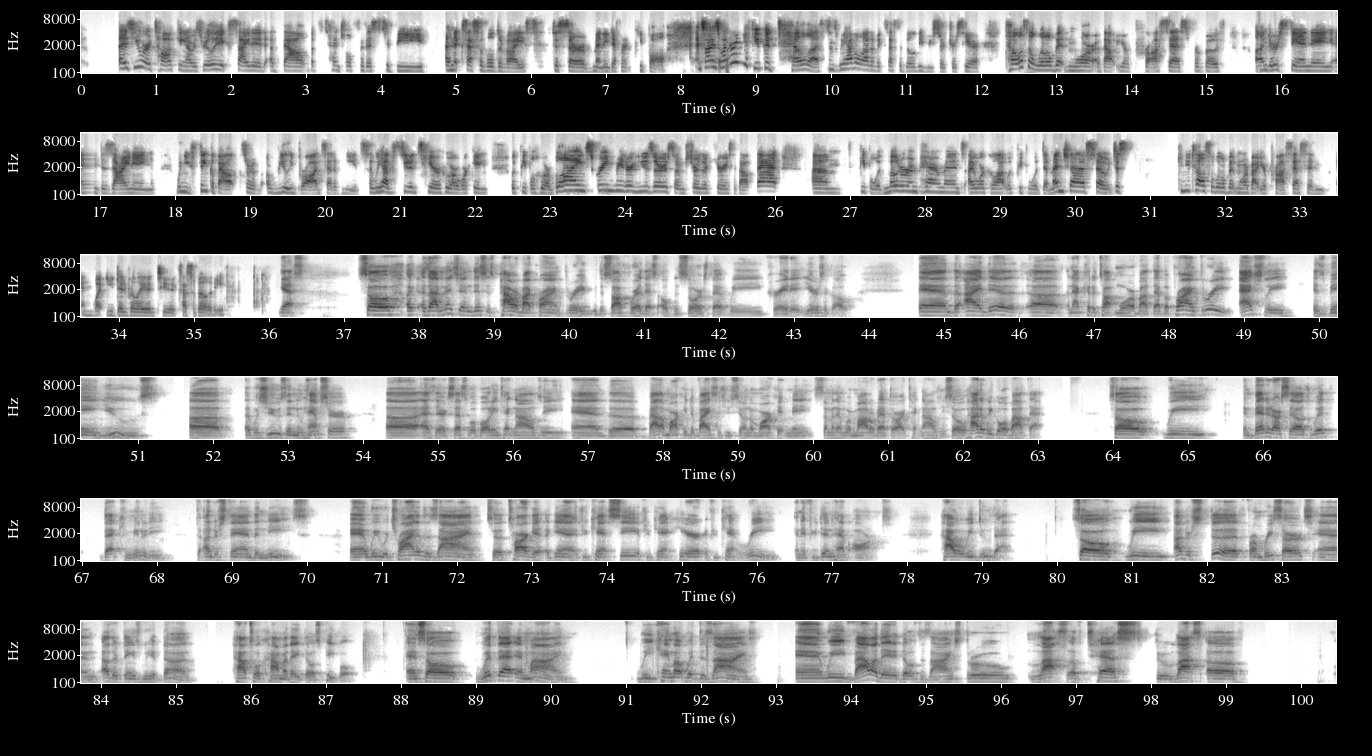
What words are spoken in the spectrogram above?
as you were talking, I was really excited about the potential for this to be an accessible device to serve many different people. And so I was wondering if you could tell us, since we have a lot of accessibility researchers here, tell us a little bit more about your process for both understanding and designing when you think about sort of a really broad set of needs. So we have students here who are working with people who are blind, screen reader users, so I'm sure they're curious about that. Um, people with motor impairments. I work a lot with people with dementia. So just, can you tell us a little bit more about your process and, and what you did related to accessibility? Yes. So uh, as I mentioned, this is powered by Prime 3 with the software that's open source that we created years ago. And the idea, uh, and I could have talked more about that, but Prime 3 actually is being used, uh, it was used in New Hampshire uh, as their accessible voting technology and the ballot marking devices you see on the market, many, some of them were modeled after our technology. So how do we go about that? So we embedded ourselves with that community to understand the needs. And we were trying to design to target, again, if you can't see, if you can't hear, if you can't read, and if you didn't have arms, how would we do that? So we understood from research and other things we have done, how to accommodate those people. And so with that in mind, we came up with designs and we validated those designs through lots of tests, through lots of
